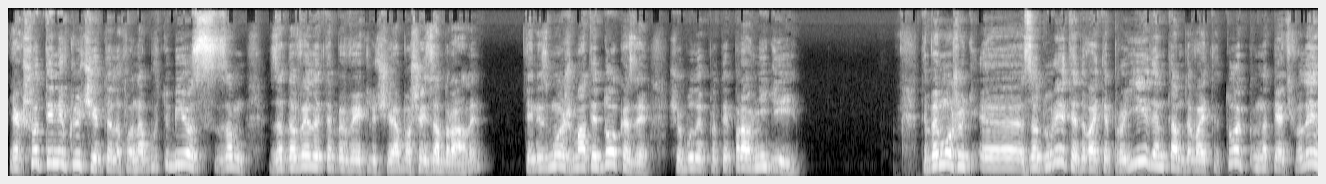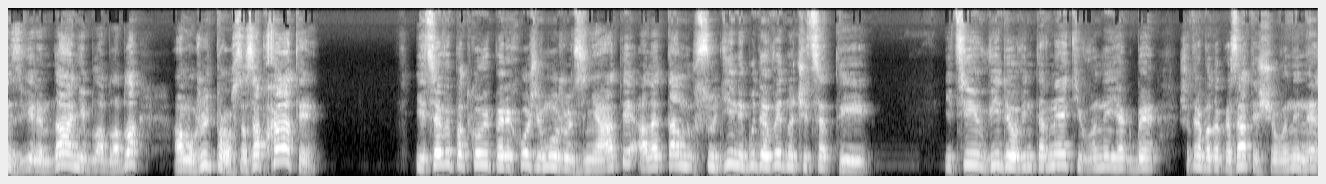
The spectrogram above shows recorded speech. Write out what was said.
якщо ти не включив телефон, або тобі його задавили, тебе виключили, або ще й забрали, ти не зможеш мати докази, що були протиправні дії. Тебе можуть е, задурити, давайте проїдемо, там, давайте той на 5 хвилин, звіримо дані, бла бла бла. А можуть просто запхати. І це випадкові перехожі можуть зняти, але там в суді не буде видно, чи це ти. І ці відео в інтернеті, вони якби що треба доказати, що вони не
